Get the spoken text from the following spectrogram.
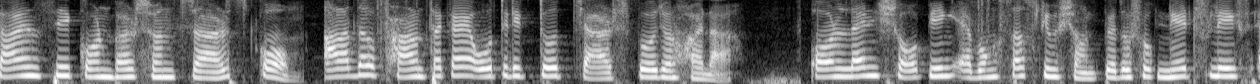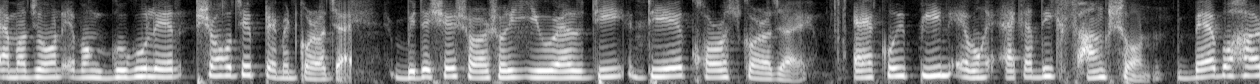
কারেন্সি কনভার্সন চার্জ কম। আলাদা ফার্ম থাকায় অতিরিক্ত চার্জ প্রয়োজন হয় না। অনলাইন শপিং এবং সাবস্ক্রিপশন প্রদর্শক নেটফ্লিক্স অ্যামাজন এবং গুগলের সহজে পেমেন্ট করা যায়। বিদেশে সরাসরি ইউএসডি দিয়ে খরচ করা যায়। একই পিন এবং একাধিক ফাংশন ব্যবহার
